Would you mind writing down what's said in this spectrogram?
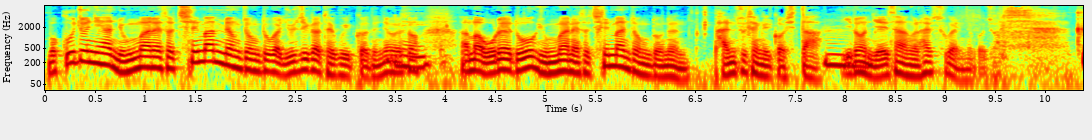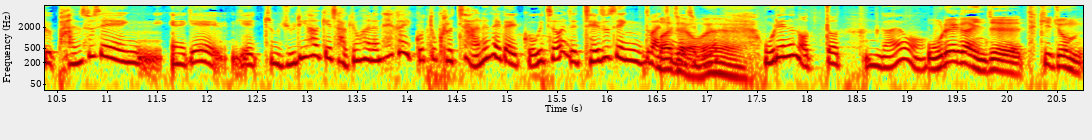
뭐 꾸준히 한 6만에서 7만 명 정도가 유지가 되고 있거든요. 그래서 네. 아마 올해도 6만에서 7만 정도는 반수생일 것이다. 음. 이런 예상을 할 수가 있는 거죠. 그 반수생에게 이게 좀 유리하게 작용하는 해가 있고 또 그렇지 않은 해가 있고 그렇죠? 이제 재수생도 마찬가지고요. 네. 올해는 어떻나요? 올해가 이제 특히 좀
